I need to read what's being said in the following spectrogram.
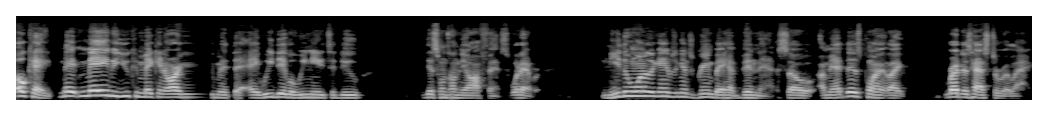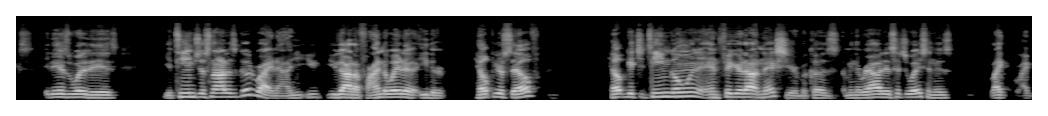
okay, may, maybe you can make an argument that, hey, we did what we needed to do. This one's on the offense, whatever. Neither one of the games against Green Bay have been that. So, I mean, at this point, like, bro just has to relax. It is what it is. Your team's just not as good right now. You you, you got to find a way to either help yourself, help get your team going, and figure it out next year. Because I mean, the reality of the situation is, like like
